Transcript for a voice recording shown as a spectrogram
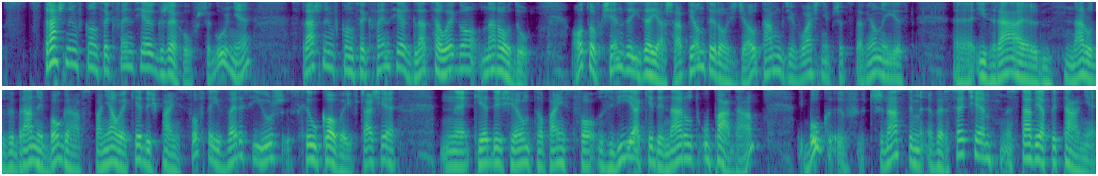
strasznym w konsekwencjach grzechów, szczególnie strasznym w konsekwencjach dla całego narodu. Oto w księdze Izajasza, piąty rozdział, tam gdzie właśnie przedstawiony jest Izrael, naród wybrany Boga, wspaniałe kiedyś państwo, w tej wersji już schyłkowej, w czasie, kiedy się to państwo zwija, kiedy naród upada. Bóg w trzynastym wersecie stawia pytanie.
